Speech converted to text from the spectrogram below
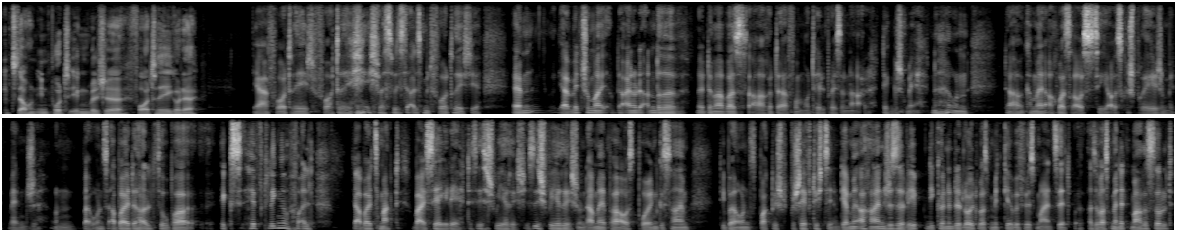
Gibt es da auch einen Input, irgendwelche Vorträge oder? Ja, Vorträge, Vorträge. Ich weiß, was ist alles mit Vorträgen hier? Ähm, ja, wird schon mal der ein oder andere wird mal was sagen da vom Hotelpersonal, denke ich mir. Und da kann man ja auch was rausziehen aus Gesprächen mit Menschen. Und bei uns arbeiten halt so ein paar Ex-Häftlinge, weil der Arbeitsmarkt weiß ja jeder, das ist schwierig, es ist schwierig. Und da haben wir ein paar aus Bräungesheim, die bei uns praktisch beschäftigt sind. Die haben ja auch einiges erlebt und die können den Leuten was mitgeben fürs Mindset. Also was man nicht machen sollte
